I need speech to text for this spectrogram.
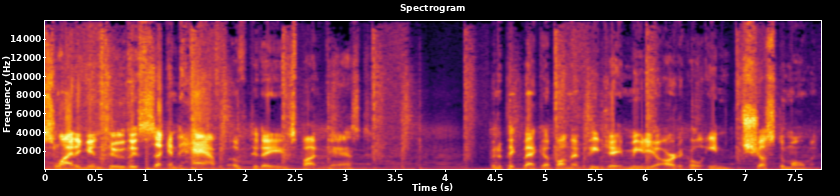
Sliding into the second half of today's podcast. I'm going to pick back up on that PJ Media article in just a moment.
